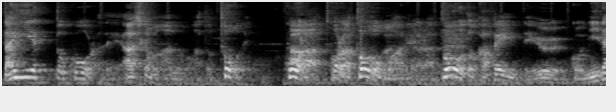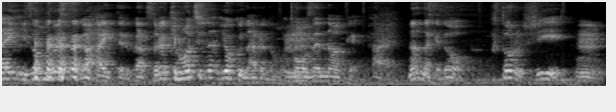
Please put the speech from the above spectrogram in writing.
ダイエットコーラで、あ、しかもあの、あと糖ね。コーラコーラ、糖糖もあるから、糖とカフェインっていう、こう、二大依存物質が入ってるから、それは気持ちが良くなるのも当然なわけ。はい。なんだけど、太るし、うん。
